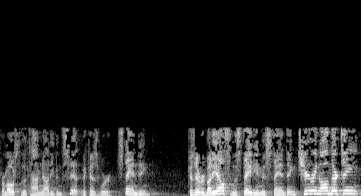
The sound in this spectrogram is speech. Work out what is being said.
for most of the time, not even sit because we're standing, because everybody else in the stadium is standing, cheering on their team.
